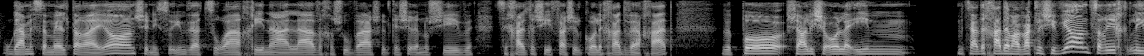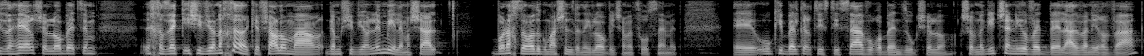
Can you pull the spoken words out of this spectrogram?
הוא גם מסמל את הרעיון שנישואים זה הצורה הכי נעלה וחשובה של קשר אנושי, וצריכה להיות השאיפה של כל אחד ואחת. ופה אפשר לשאול האם מצד אחד המאבק לשוויון צריך להיזהר שלא בעצם לחזק אי שוויון אחר, כי אפשר לומר גם שוויון למי, למשל, בוא נחזור לדוגמה של דנילוביץ' המפורסמת. Uh, הוא קיבל כרטיס טיסה עבור הבן זוג שלו. עכשיו, נגיד שאני עובד באל על ואני רווק,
